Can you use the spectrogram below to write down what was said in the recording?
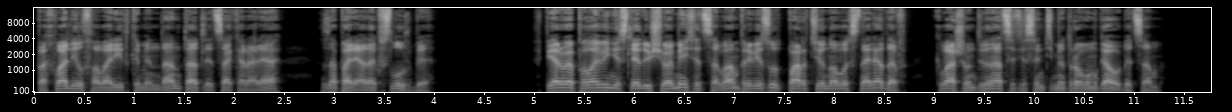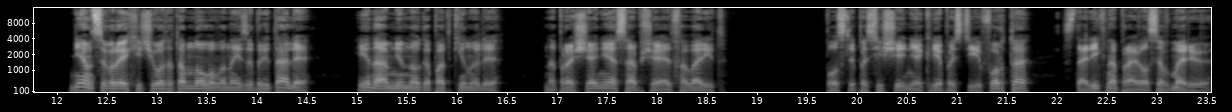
Похвалил фаворит коменданта от лица короля за порядок в службе. В первой половине следующего месяца вам привезут партию новых снарядов к вашим 12-сантиметровым гаубицам. Немцы в Рейхе чего-то там нового наизобретали и нам немного подкинули. На прощание сообщает фаворит. После посещения крепости и форта старик направился в мэрию.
